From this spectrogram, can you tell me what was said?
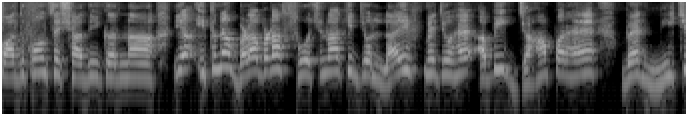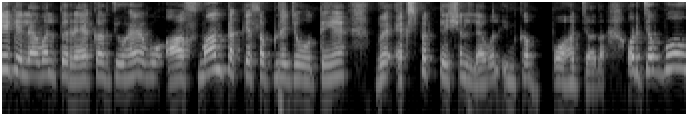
पादुकोण से शादी करना या इतना बड़ा बड़ा सोचना कि जो लाइफ में जो है अभी जहाँ पर है, वह नीचे के लेवल पे रहकर जो है वो आसमान तक के सपने जो होते हैं, वह एक्सपेक्टेशन लेवल इनका बहुत ज़्यादा। और जब वो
